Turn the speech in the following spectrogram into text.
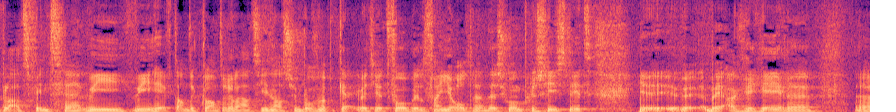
plaatsvindt. Hè? Wie, wie heeft dan de klantrelatie? En als je bovenop kijkt, weet je, het voorbeeld van Jolt, hè? dat is gewoon precies dit. Je, wij aggregeren uh,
